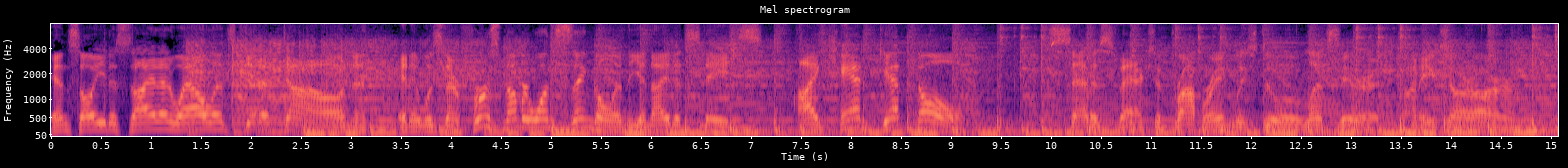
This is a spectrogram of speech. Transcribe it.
And so he decided, well, let's get it down. And it was their first number one single in the United States. I can't get no satisfaction. Proper English, too. Let's hear it on HRR.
